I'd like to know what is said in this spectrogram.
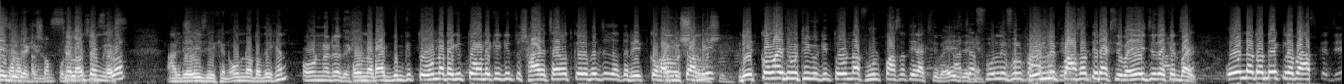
এই যে দেখেন, match। সালোয়ার। আর এই যে দেখেন ওন্নাটা দেখেন ওড়নাটা দেখেন ওনাটা একদম কিন্তু ওনাটা কিন্তু অনেকে কিন্তু সাড়ে চার হাত করে ফেলছে যাতে রেট কমায় কিন্তু আমি রেট কমাই দেবো ঠিকই কিন্তু ওনা ফুল পাঁচাতে রাখছি ভাই এই যে আচ্ছা, দেখেন fully full ফুললি পাঁচাতে রাখছি ভাই এই যে দেখেন ভাই ওনাটা দেখলে ভাই আজকে যে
